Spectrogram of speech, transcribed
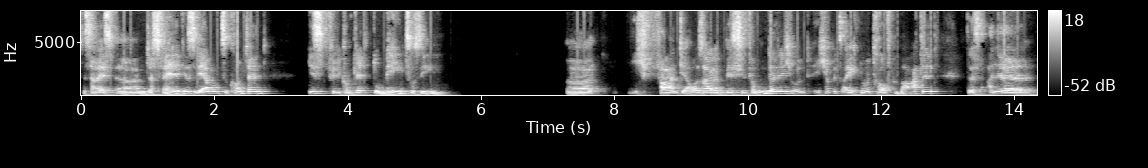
Das heißt, ähm, das Verhältnis Werbung zu Content ist für die komplette Domain zu sehen. Äh, ich fand die Aussage ein bisschen verwunderlich und ich habe jetzt eigentlich nur darauf gewartet, dass alle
